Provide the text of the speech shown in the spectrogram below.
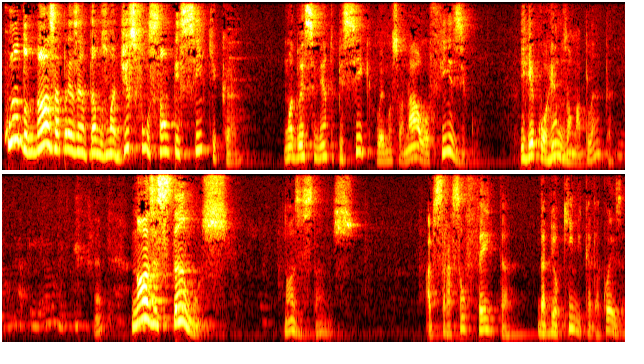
Quando nós apresentamos uma disfunção psíquica um adoecimento psíquico, emocional ou físico e recorremos a uma planta? Né? Nós estamos, nós estamos, abstração feita da bioquímica da coisa,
